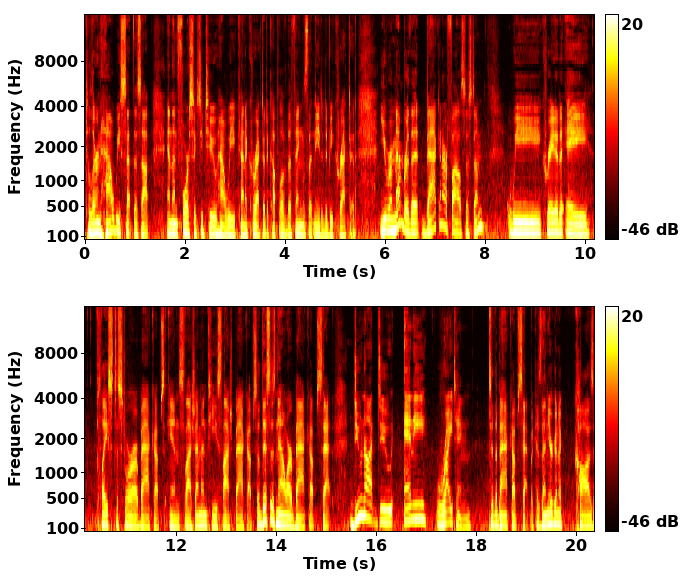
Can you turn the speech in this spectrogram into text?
to learn how we set this up, and then 462, how we kind of corrected a couple of the things that needed to be corrected. You remember that back in our file system, we created a place to store our backups in slash mnt slash backup. So this is now our backup set. Do not do any writing to the backup set because then you're going to cause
